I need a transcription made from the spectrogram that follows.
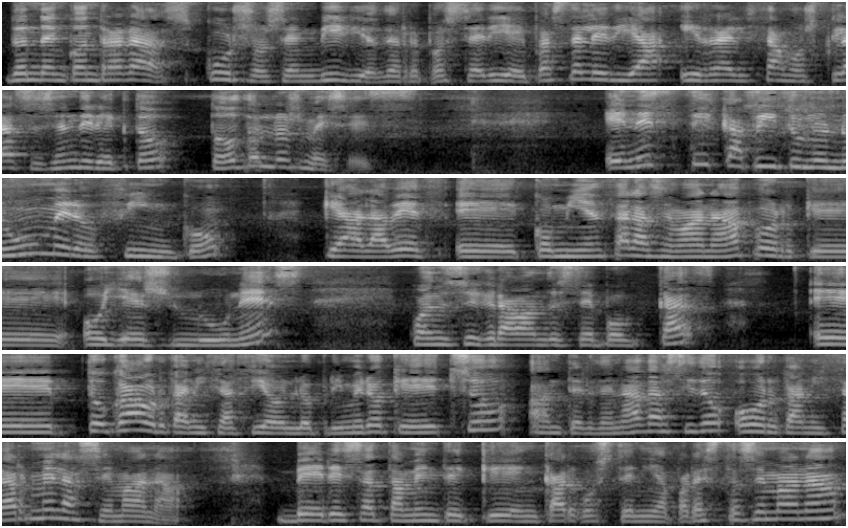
donde encontrarás cursos en vídeo de repostería y pastelería y realizamos clases en directo todos los meses. En este capítulo número 5, que a la vez eh, comienza la semana porque hoy es lunes, cuando estoy grabando este podcast. Eh, toca organización. Lo primero que he hecho, antes de nada, ha sido organizarme la semana, ver exactamente qué encargos tenía para esta semana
